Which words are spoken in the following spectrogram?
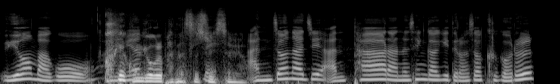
위험하고 크게 공격을 받았을 수 네. 있어요. 안전하지 않다라는 생각이 들어서 그거를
